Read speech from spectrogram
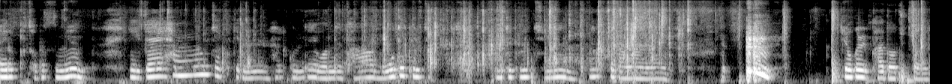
자 이렇게 접었으면 이제 한물 접기를 할 건데 먼저 다 모두 펼치 모두 펼치면 이렇게 나와요. 이쪽을 다 넣어줄 거예요.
